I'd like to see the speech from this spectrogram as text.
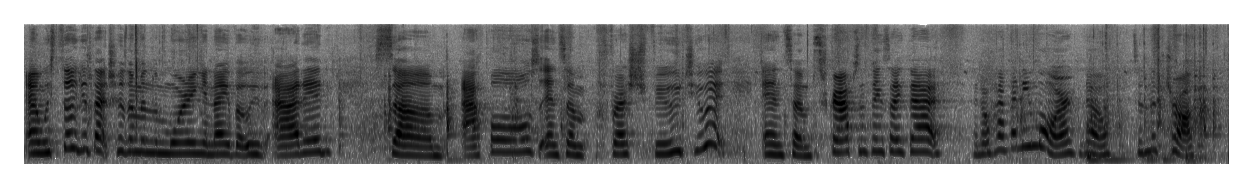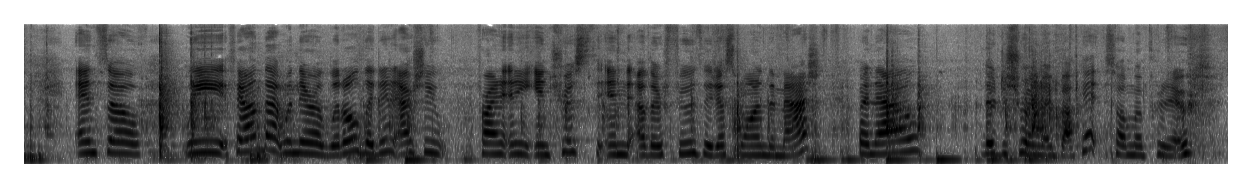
And we still give that to them in the morning and night, but we've added some apples and some fresh food to it, and some scraps and things like that. I don't have any more. No, it's in the truck. And so we found that when they were little, they didn't actually find any interest in the other foods. They just wanted the mash. But now they're destroying my bucket, so I'm gonna put it out.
